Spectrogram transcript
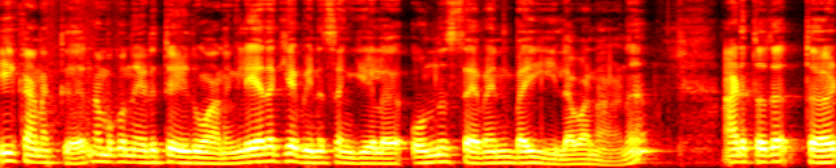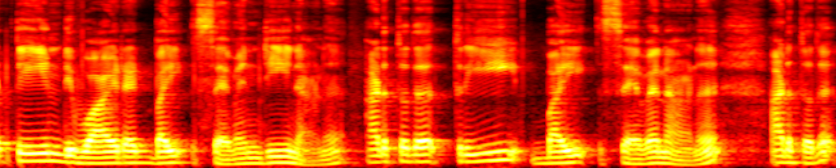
ഈ കണക്ക് നമുക്കൊന്ന് എടുത്ത് എഴുതുവാണെങ്കിൽ ഏതൊക്കെയാണ് ഭിന്നസംഖ്യകൾ ഒന്ന് സെവൻ ബൈ ഇലവൻ ആണ്. അടുത്തത് തേർട്ടീൻ ഡിവൈഡഡ് ബൈ സെവന്റീൻ ആണ്. അടുത്തത് ത്രീ ബൈ സെവൻ ആണ്. അടുത്തത്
